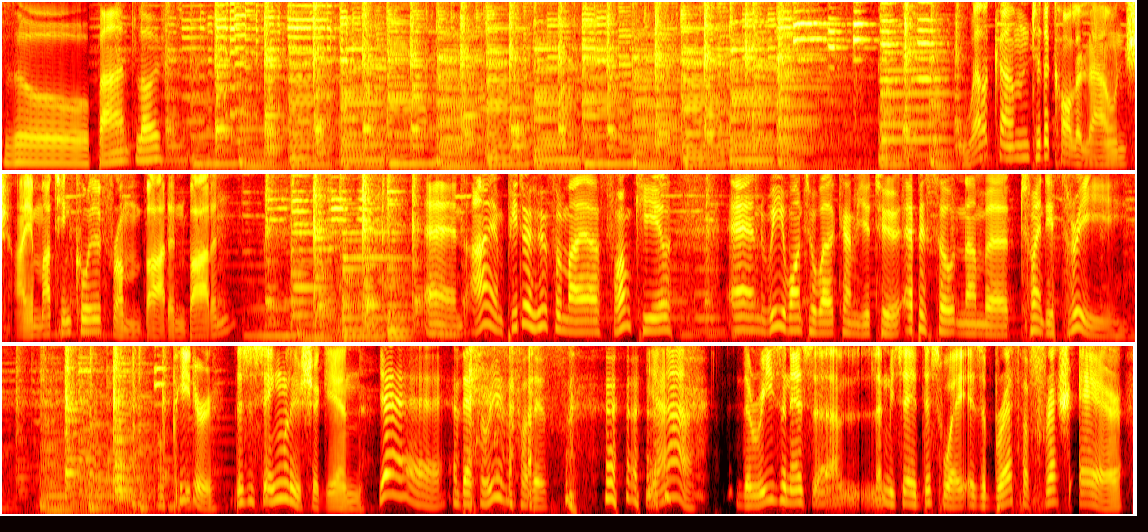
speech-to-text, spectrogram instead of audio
So, Band läuft. Welcome to the Caller Lounge. I am Martin Kuhl from Baden-Baden. And I am Peter Hüfelmeier from Kiel, and we want to welcome you to episode number 23. Oh, Peter, this is English again. Yeah, and there's a reason for this. yeah, the reason is, uh, let me say it this way, is a breath of fresh air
